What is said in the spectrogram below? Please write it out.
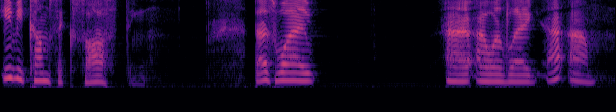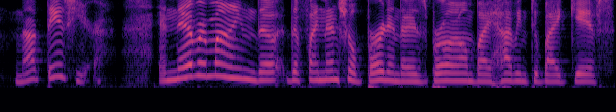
it becomes exhausting. That's why I, I was like, uh uh-uh, uh not this year. And never mind the, the financial burden that is brought on by having to buy gifts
